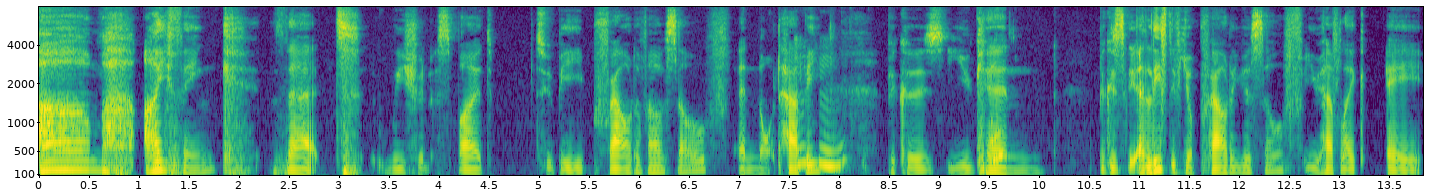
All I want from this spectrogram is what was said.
Um, I think that we should aspire t- to be proud of ourselves and not happy Mhm. because you can because at least if you're proud of yourself you have like a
